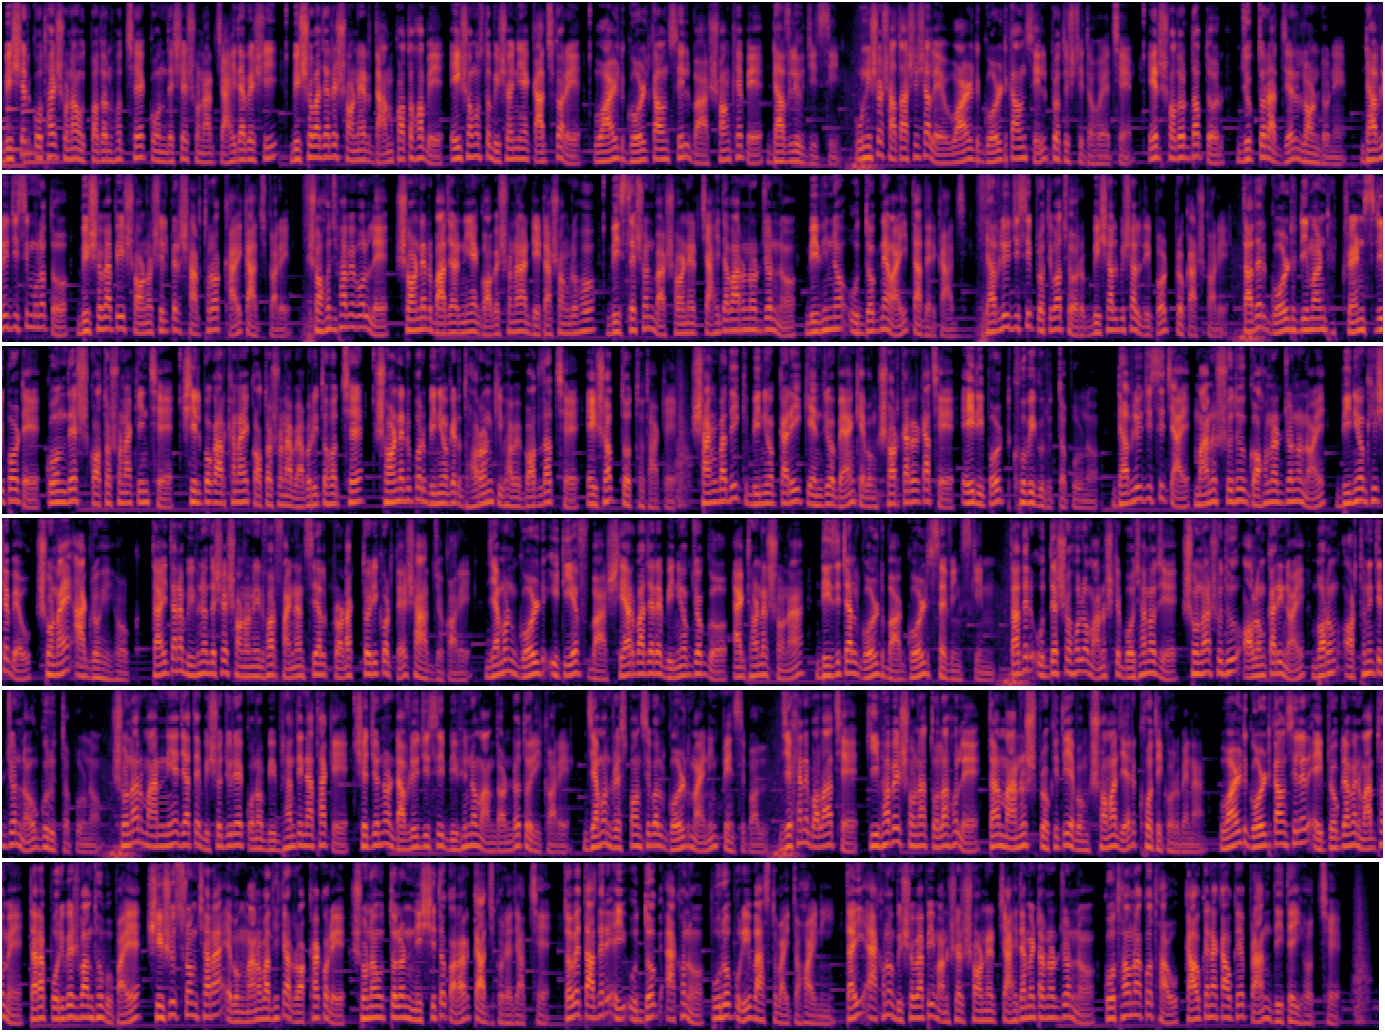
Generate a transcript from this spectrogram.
বিশ্বের কোথায় সোনা উৎপাদন হচ্ছে, কোন দেশে সোনার চাহিদা বেশি, বিশ্ববাজারে স্বর্ণের দাম কত হবে, এই সমস্ত বিষয় নিয়ে কাজ করে ওয়ার্ল্ড গোল্ড কাউন্সিল বা সংক্ষেপে ডাব্লিউজিসি। উনিশশো সাতাশি সালে ওয়ার্ল্ড গোল্ড কাউন্সিল প্রতিষ্ঠিত হয়েছে। এর সদর দপ্তর যুক্তরাজ্যের লন্ডনে। ডাব্লিউজিসি মূলত বিশ্বব্যাপী স্বর্ণশিল্পের স্বার্থ রক্ষায় কাজ করে। সহজভাবে বললে, স্বর্ণের বাজার নিয়ে গবেষণা, ডেটা সংগ্রহ, বিশ্লেষণ বা স্বর্ণের চাহিদা বাড়ানোর জন্য বিভিন্ন উদ্যোগ নেওয়াই তাদের কাজ। ডাব্লিউজিসি প্রতিবছর বিশাল বিশাল রিপোর্ট প্রকাশ করে। তাদের গোল্ড ডিমান্ড ট্রেন্ডস রিপোর্টে কোন দেশ কত সোনা কিনছে, শিল্প কারখানায় কত সোনা ব্যবহৃত হচ্ছে, স্বর্ণের উপর বিনিয়োগের ধরন কীভাবে বদলাচ্ছে, এইসব তথ্য থাকে। সাংবাদিক, বিনিয়োগকারী, কেন্দ্রীয় ব্যাংক এবং সরকারের কাছে এই রিপোর্ট খুবই গুরুত্বপূর্ণ। ডাব্লিউজিসি চায় মানুষ শুধু গহনার জন্য নয় বিনিয়োগ হিসেবেও সোনায় আগ্রহী হোক। তাই তারা বিভিন্ন দেশে স্বর্ণনির্ভর ফাইন্যান্সিয়াল প্রোডাক্ট তৈরি করতে সাহায্য করে। যেমন গোল্ড ইটিএফ বা শেয়ার বাজারে বিনিয়োগযোগ্য এক ধরনের সোনা ডিজিটাল গোল্ড বা গোল্ড সেভিং স্কিম তাদের উদ্দেশ্য হল মানুষকে বোঝানো যে সোনা শুধু অলঙ্কারই নয়, বরং অর্থনীতির জন্যও গুরুত্বপূর্ণ। সোনার মান নিয়ে যাতে বিশ্বজুড়ে কোনো বিভ্রান্তি না থাকে, সেজন্য ডাব্লিউজিসি বিভিন্ন মানদণ্ড তৈরি করে, যেমন রেসপন্সিবল গোল্ড মাইনিং প্রিন্সিপাল যেখানে বলা আছে, কীভাবে সোনা তোলা হলে তা মানুষ, প্রকৃতি এবং সমাজের ক্ষতি করবে না। ওয়ার্ল্ড গোল্ড কাউন্সিলের এই প্রোগ্রামের মাধ্যমে তারা পরিবেশ বান্ধব উপায়ে শিশু শ্রম ছাড়া এবং মানবাধিকার রক্ষা করে সোনা উত্তোলন নিশ্চিত করার কাজ করে যাচ্ছে। তবে তাদের এই উদ্যোগ এখনও পুরোপুরি বাস্তবায়িত হয়নি। তাই এখনও বিশ্বব্যাপী মানুষের স্বর্ণের চাহিদা মেটানোর জন্য কোথাও না কোথাও কাউকে না কাউকে প্রাণ দিতেই হচ্ছে।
